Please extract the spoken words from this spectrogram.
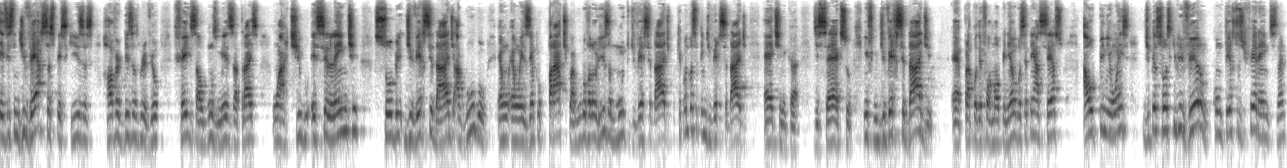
existem diversas pesquisas. Harvard Business Review fez alguns meses atrás um artigo excelente sobre diversidade. A Google é um, é um exemplo prático. A Google valoriza muito diversidade, porque quando você tem diversidade étnica, de sexo, enfim, diversidade é, para poder formar opinião, você tem acesso a opiniões de pessoas que viveram contextos diferentes, né?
